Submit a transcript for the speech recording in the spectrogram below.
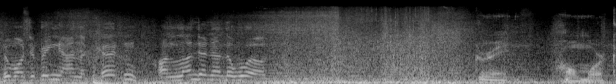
who wants to bring down the curtain on London and the world. Great. Homework.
